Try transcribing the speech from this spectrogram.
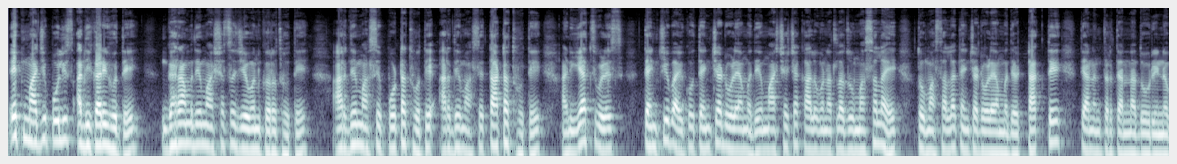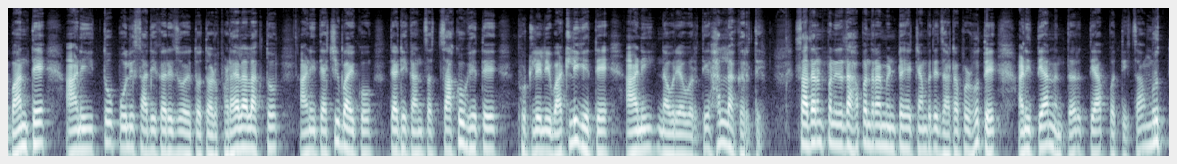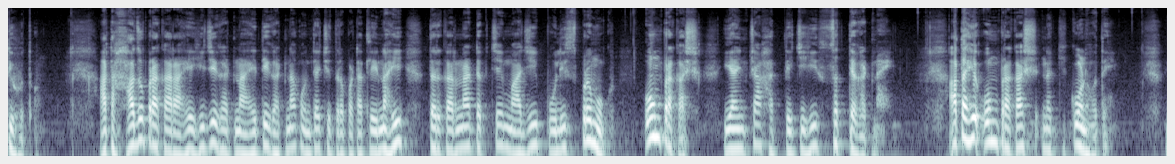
एक माजी पोलीस अधिकारी होते. घरामध्ये माशाचं जेवण करत होते. अर्धे मासे पोटात होते अर्धे मासे ताटात होते आणि याच वेळेस त्यांची बायको त्यांच्या डोळ्यामध्ये माशाच्या कालवनातला जो मसाला आहे तो मसाला त्यांच्या डोळ्यामध्ये टाकते. त्यानंतर त्यांना दोरीनं बांधते आणि तो पोलीस अधिकारी जो आहे तो तडफडायला लागतो आणि त्याची बायको त्या ठिकाणचा चाकू घेते फुटलेली बाटली घेते आणि नवऱ्यावरती हल्ला करते. साधारणपणे दहा पंधरा मिनटं ह्याच्यामध्ये झाटापड होते आणि त्यानंतर त्या पतीचा मृत्यू होतो. आता हा जो प्रकार आहे ही जी घटना आहे ती घटना कोणत्या चित्रपटातली नाही तर कर्नाटकचे माजी पोलीस प्रमुख ओमप्रकाश यांच्या हत्येची ही सत्य घटना आहे. आता हे ओमप्रकाश नक्की कोण होते?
